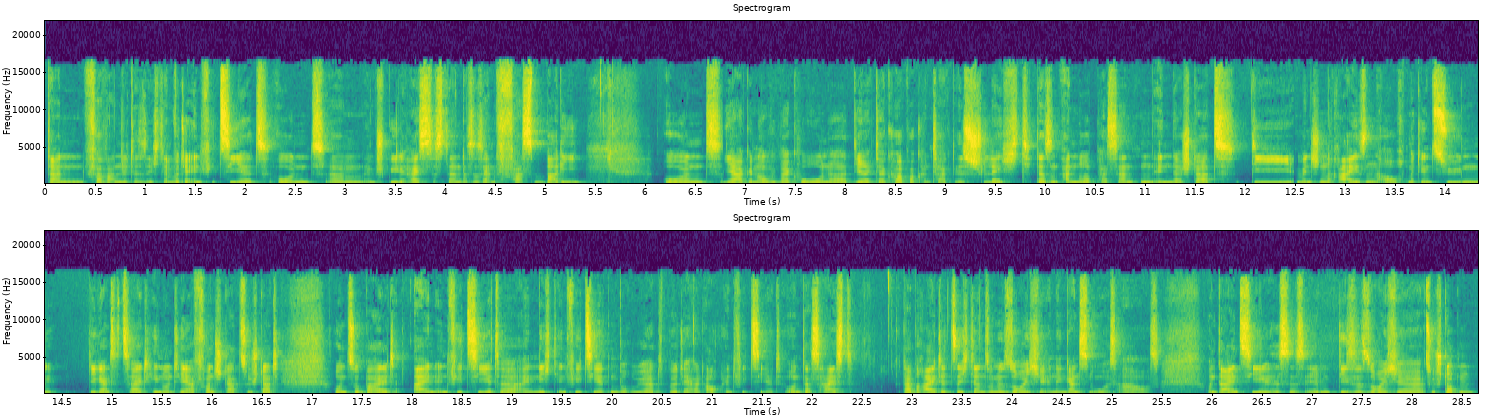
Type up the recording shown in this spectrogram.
dann verwandelt er sich. Dann wird er infiziert und ähm, im Spiel heißt es dann, das ist ein Fassbuddy. Und ja, genau wie bei Corona, direkter Körperkontakt ist schlecht. Da sind andere Passanten in der Stadt. Die Menschen reisen auch mit den Zügen die ganze Zeit hin und her von Stadt zu Stadt. Und sobald ein Infizierter einen Nicht-Infizierten berührt, wird er halt auch infiziert. Und das heißt, da breitet sich dann so eine Seuche in den ganzen USA aus. Und dein Ziel ist es eben, diese Seuche zu stoppen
